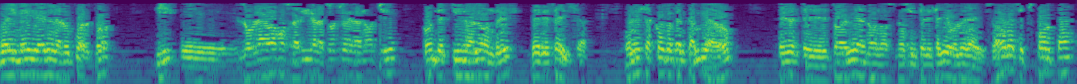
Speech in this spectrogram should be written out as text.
9 y media en el aeropuerto y eh, lográbamos salir a las 8 de la noche con destino a Londres desde Seiza. Bueno, esas cosas han cambiado, pero este, todavía no nos, nos interesaría volver a eso. Ahora se exporta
